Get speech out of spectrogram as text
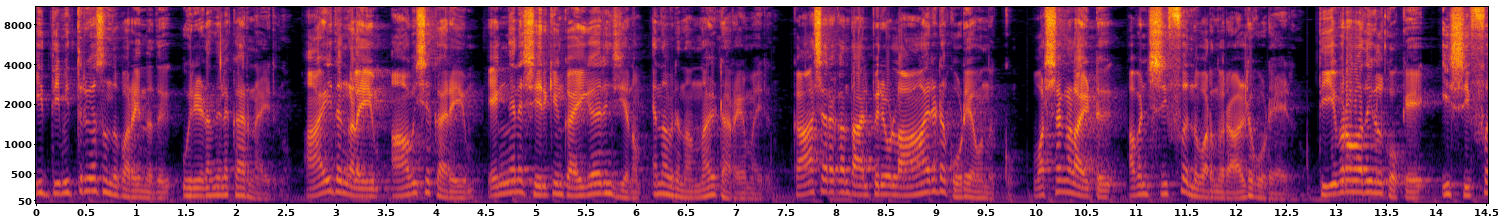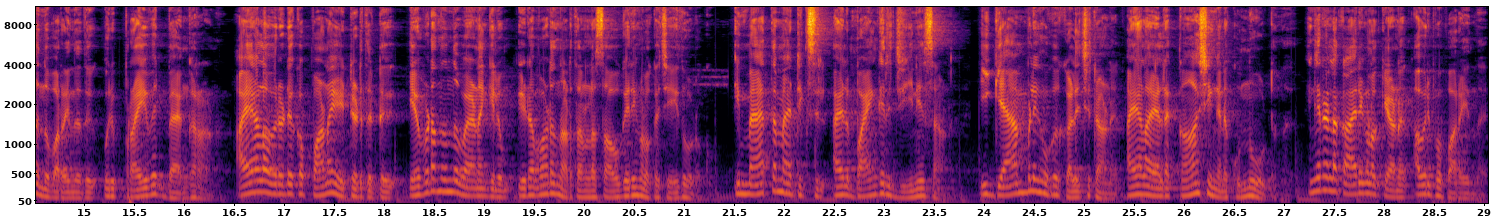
ഈ ദിമിത്രിയോസ് എന്ന് പറയുന്നത് ഒരു ഇടനിലക്കാരനായിരുന്നു. ആയുധങ്ങളെയും ആവശ്യക്കാരെയും എങ്ങനെ ശരിക്കും കൈകാര്യം ചെയ്യണം എന്നവന് നന്നായിട്ട് അറിയാമായിരുന്നു. കാശിറക്കാൻ താല്പര്യമുള്ള ആരുടെ കൂടെ അവൻ നിൽക്കും? വർഷങ്ങളായിട്ട് അവൻ ഷിഫ് എന്ന് പറഞ്ഞ ഒരാളുടെ കൂടെയായിരുന്നു. തീവ്രവാദികൾക്കൊക്കെ ഈ ഷിഫ് എന്ന് പറയുന്നത് ഒരു പ്രൈവറ്റ് ബാങ്കറാണ്. അയാൾ അവരുടെയൊക്കെ പണം ഏറ്റെടുത്തിട്ട് എവിടെ നിന്ന് വേണമെങ്കിലും ഇടപാട് നടത്താനുള്ള സൗകര്യങ്ങളൊക്കെ ചെയ്തു കൊടുക്കും. ഈ മാത്തമാറ്റിക്സിൽ അയാൾ ഭയങ്കര ജീനിയസ് ആണ്. ഈ ഗ്യാംബ്ലിംഗ് ഒക്കെ കളിച്ചിട്ടാണ് അയാൾ അയാളുടെ കാശ് ഇങ്ങനെ കുന്നുകൂട്ടുന്നത്. ഇങ്ങനെയുള്ള കാര്യങ്ങളൊക്കെയാണ് അവരിപ്പോ പറയുന്നത്.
